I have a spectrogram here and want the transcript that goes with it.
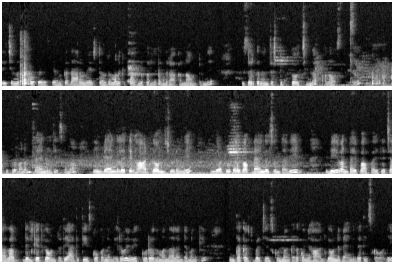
ఈ చిన్న టిప్ ఉపయోగిస్తే కనుక దారం వేస్ట్ అవ్వదు. మనకి పర్లు పర్ల కింద రాకుండా ఉంటుంది. చూసారు కదా ఎంత స్టిక్గా వచ్చిందో అలా వస్తుంది. ఇప్పుడు మనం బ్యాంగిల్ తీసుకుందాం. ఈ బ్యాంగిల్ అయితే హార్డ్గా ఉంది చూడండి. ఇందులో టూ టైప్ ఆఫ్ బ్యాంగిల్స్ ఉంటాయి. ఇవి వన్ టైప్ ఆఫ్ అయితే చాలా డెలికేట్గా ఉంటుంది. అది తీసుకోకుండా మీరు ఇవి ఎక్కువ రోజులు మనాలంటే మనకి ఎంత కష్టపడి చేసుకుంటున్నాం కదా కొంచెం హార్డ్గా ఉండే బ్యాంగిలే తీసుకోవాలి.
